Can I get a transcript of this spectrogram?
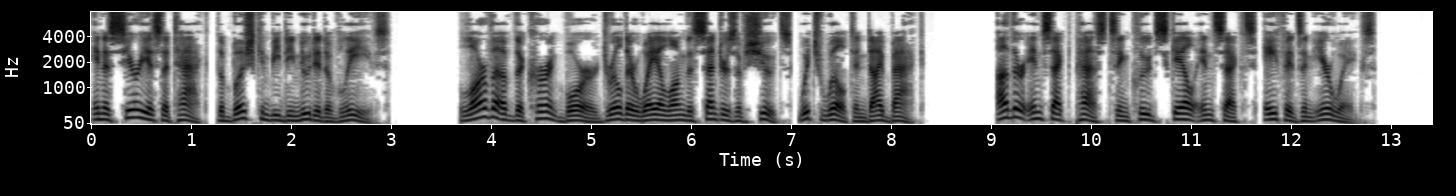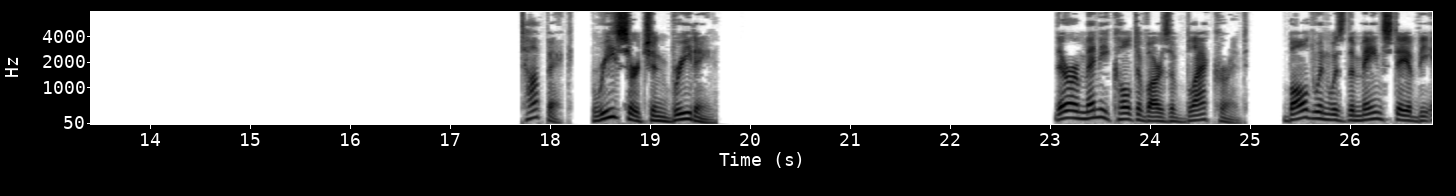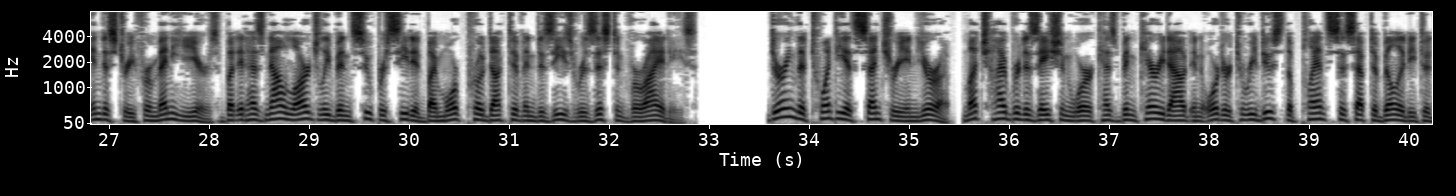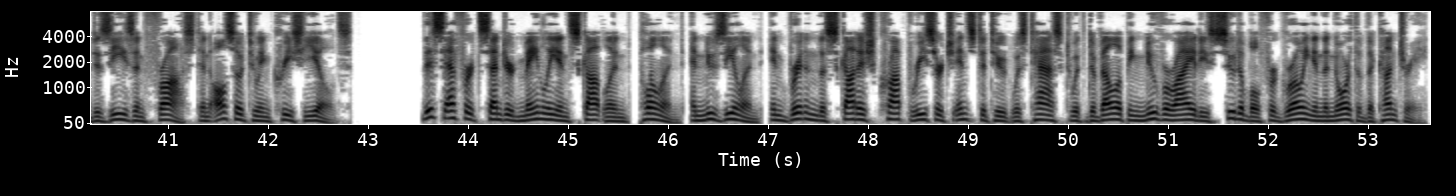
In a serious attack, the bush can be denuded of leaves. Larvae of the currant borer drill their way along the centers of shoots, which wilt and die back. Other insect pests include scale insects, aphids and earwigs. Research and breeding There are many cultivars of blackcurrant. Baldwin was the mainstay of the industry for many years but it has now largely been superseded by more productive and disease-resistant varieties. During the 20th century in Europe, much hybridization work has been carried out in order to reduce the plant's susceptibility to disease and frost and also to increase yields. This effort centred mainly in Scotland, Poland, and New Zealand. In Britain, the Scottish Crop Research Institute was tasked with developing new varieties suitable for growing in the north of the country.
